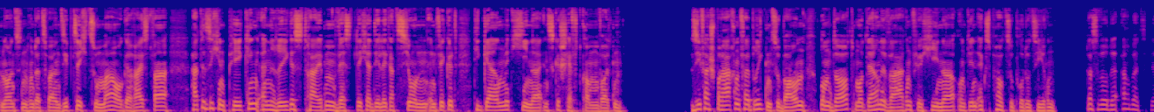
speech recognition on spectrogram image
1972 zu Mao gereist war, hatte sich in Peking ein reges Treiben westlicher Delegationen entwickelt, die gern mit China ins Geschäft kommen wollten. Sie versprachen, Fabriken zu bauen, um dort moderne Waren für China und den Export zu produzieren. Das würde Arbeitsplätze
